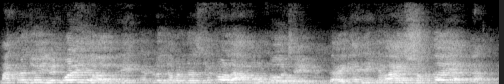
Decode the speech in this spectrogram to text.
માત્ર જોઈ જોઈને બોલી જવાનું એટલો જબરદસ્ત કેટલો લાભ મોટો છે? તો એને કહેવાય શબ્દ યાત્રા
